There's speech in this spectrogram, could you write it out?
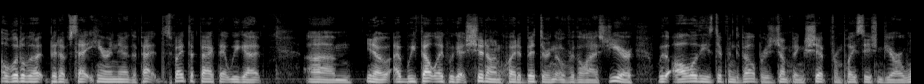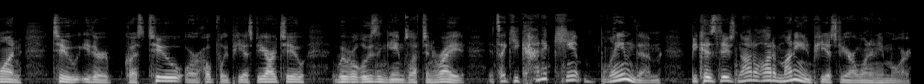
a little bit, upset here and there. The fact, despite the fact that we got, um, you know, we felt like we got shit on quite a bit during over the last year with all of these different developers jumping ship from PlayStation VR one to either Quest two or hopefully PSVR two. We were losing games left and right. It's like you kind of can't blame them because there's not a lot of money in PSVR one anymore.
